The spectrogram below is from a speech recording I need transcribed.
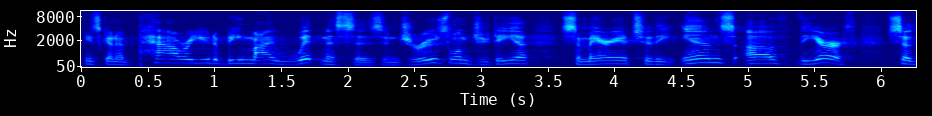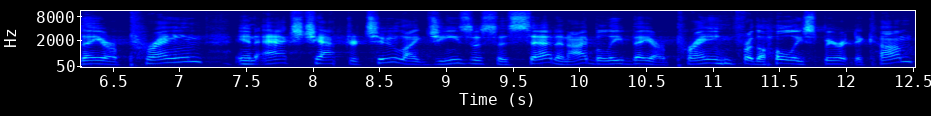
He's going to empower you to be my witnesses in Jerusalem, Judea, Samaria, to the ends of the earth. So they are praying in Acts chapter 2, like Jesus has said, and I believe they are praying for the Holy Spirit to come.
